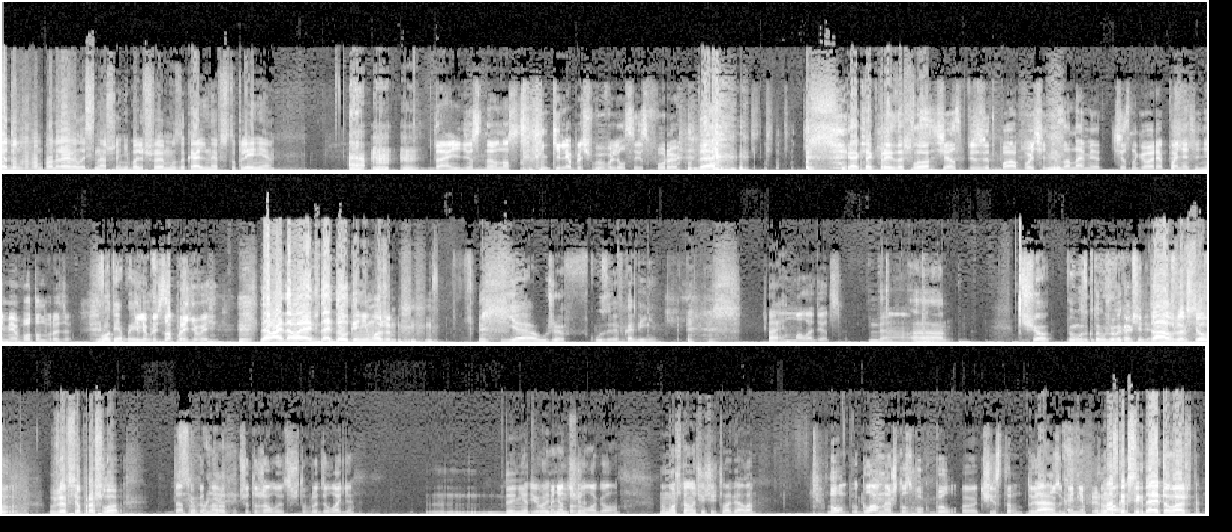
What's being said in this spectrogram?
Я думаю, вам понравилось наше небольшое музыкальное вступление. Да, единственное, у нас Келебрич вывалился из фуры. Да? Как так произошло? Сейчас бежит по обочине за нами. Честно говоря, понятия не имею. Вот он вроде. Вот я Келебрич, появился. запрыгивай! Давай, давай, ждать долго не можем. Я уже в кузове, в кабине. Ай, Молодец. да. А, чё, вы музыку-то уже выключили? Да, уже все, уже все прошло. Да, Всё только народ понятно. что-то жалуется, что вроде лаги. Да нет, И у вроде меня ничего. тоже лагало. Ну, может, оно чуть-чуть лагало. Но главное, что звук был э, чистым, то Да. есть музыка не У прерывалась. нас, как всегда, это важно.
